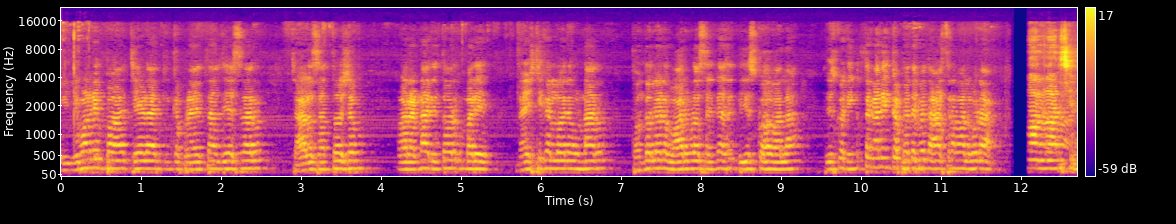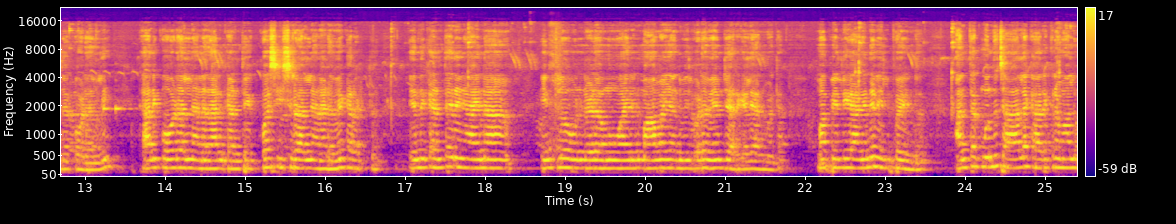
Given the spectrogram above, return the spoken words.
ఇమడింప చేయడానికి ఇంకా ప్రయత్నాలు చేస్తున్నారు. చాలా సంతోషం. వారు అన్నారు ఇంతవరకు మరి నైష్టికంలోనే ఉన్నారు. తొందరలోనే వారు కూడా సన్యాసం తీసుకోవాలా? తీసుకొని ఇంతగానే ఇంకా పెద్ద పెద్ద ఆశ్రమాలు కూడా స్వామివారి చిన్న కోడల్ని. కానీ కోడల్ని అనడానికంటే ఎక్కువ శిశురాల్ని అనడమే కరెక్ట్. ఎందుకంటే నేను ఆయన ఇంట్లో ఉండడము ఆయన మామయ్య అని పిలవడం ఏం జరగలే అనమాట మా పెళ్ళి కాగానే వెళ్ళిపోయిండు. అంతకుముందు చాలా కార్యక్రమాలు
